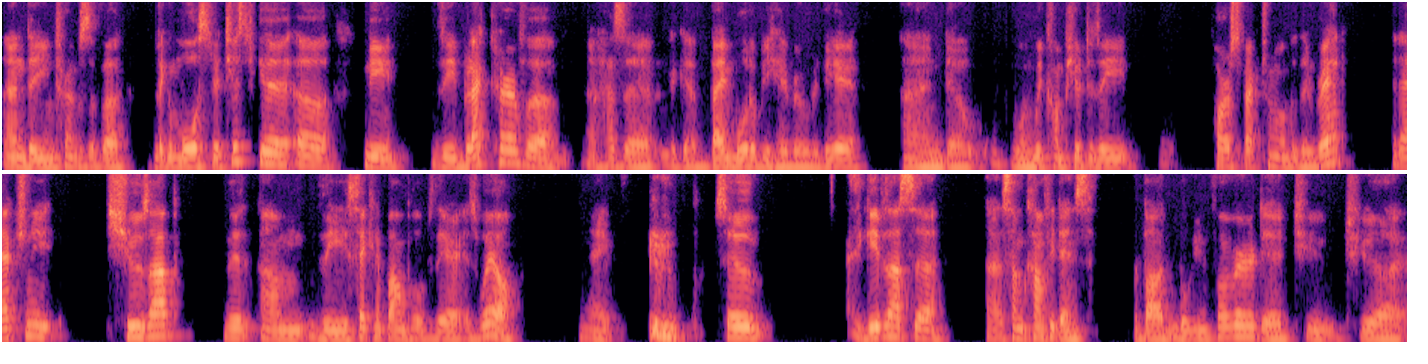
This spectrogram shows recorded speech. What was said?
And in terms of uh, like more statistical, uh, the the black curve uh, has a like a bimodal behavior over there. And uh, when we compute the power spectrum of the red, it actually shows up the um, the second bump over there as well. Right? so it gives us uh, uh, some confidence about moving forward to to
